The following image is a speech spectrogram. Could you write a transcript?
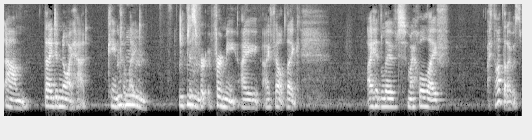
um, that I didn't know I had came to mm-hmm. light mm-hmm. just for for me. I I felt like I had lived my whole life I thought that I was,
